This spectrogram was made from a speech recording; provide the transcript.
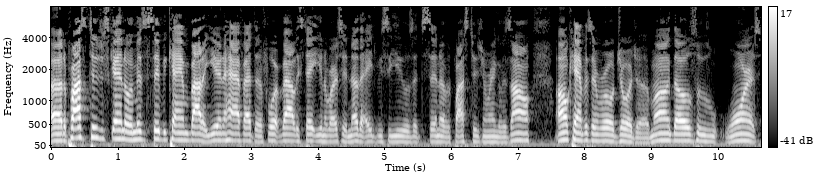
Uh, the prostitution scandal in Mississippi came about a year and a half after the Fort Valley State University, another HBCU, was at the center of a prostitution ring of its own on campus in rural Georgia. Among those whose warrants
